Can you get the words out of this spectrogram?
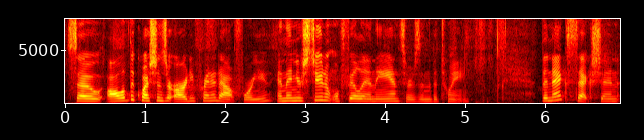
So all of the questions are already printed out for you, and then your student will fill in the answers in the between. The next section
